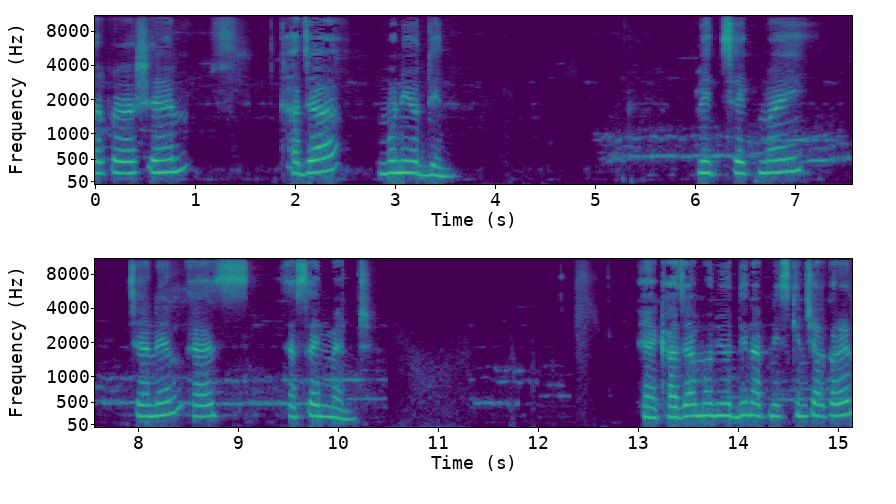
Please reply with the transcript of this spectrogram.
তারপর আসেন Khaja Moinuddin. Please check my channel as assignment হ্যাঁ খাজা মনিউদ্দিন, আপনি স্ক্রিন শেয়ার করেন।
